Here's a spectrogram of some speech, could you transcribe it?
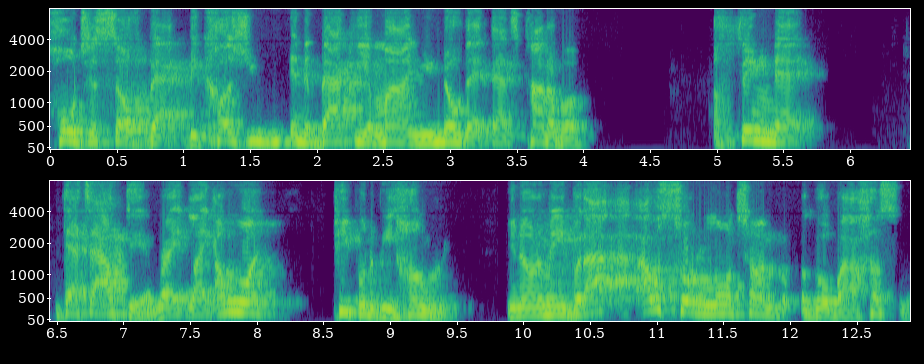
hold yourself back because you, in the back of your mind, you know that that's kind of a, a thing that that's out there, right? Like I want people to be hungry. You know what I mean? But I, I was taught a long time ago by a hustler.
